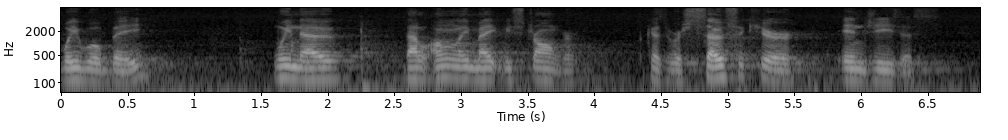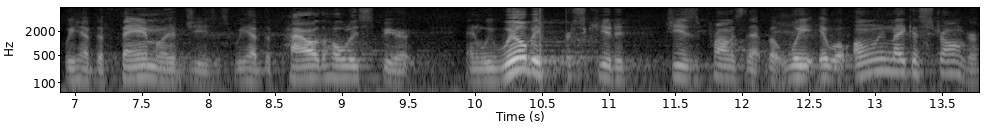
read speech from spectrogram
we will be, we know that'll only make me stronger because we're so secure in Jesus. We have the family of Jesus, we have the power of the Holy Spirit, and we will be persecuted. Jesus promised that, but we, it will only make us stronger.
